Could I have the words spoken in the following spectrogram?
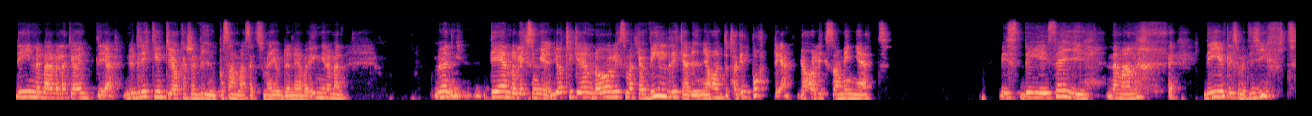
det innebär väl att jag inte, nu dricker ju inte jag kanske vin på samma sätt som jag gjorde när jag var yngre men, men det är ändå liksom, jag tycker ändå liksom att jag vill dricka vin, jag har inte tagit bort det. Jag har liksom inget, visst det i sig när man, det är ju liksom ett gift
